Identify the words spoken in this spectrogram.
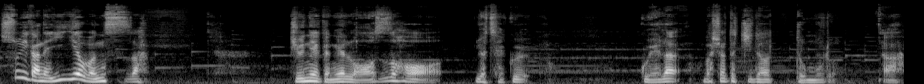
所以讲呢，伊一问世啊，就拿搿眼老字号粤菜馆。关了，勿晓得几条大马路啊！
